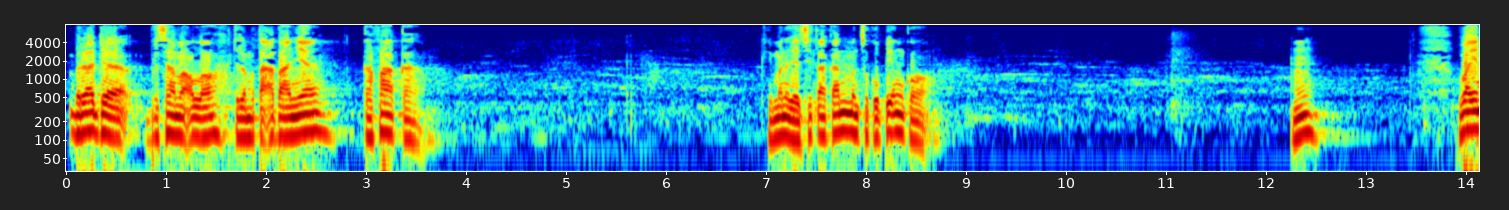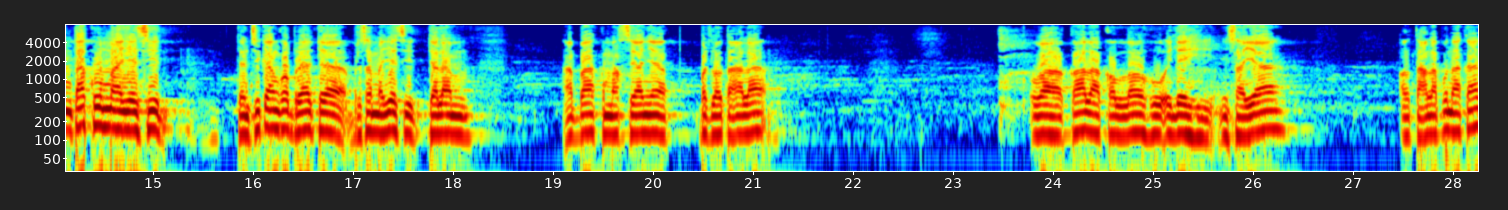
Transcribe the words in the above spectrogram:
berada bersama Allah dalam ketaatannya, kafaka. Gimana Yazid akan mencukupi engkau? Hmm? Wa intakuma Yazid dan jika engkau berada bersama Yazid dalam apa kemaksiannya kepada Allah Taala wa qala qallahu ilaihi saya Allah Ta'ala pun akan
